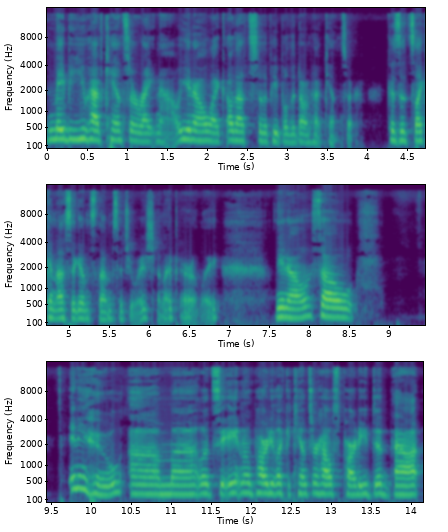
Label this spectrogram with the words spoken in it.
And maybe you have cancer right now, you know, like, oh, that's to the people that don't have cancer because it's like an us against them situation, apparently, you know? So, Anywho, um, uh, let's see. Ain't no party like a cancer house party. Did that.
